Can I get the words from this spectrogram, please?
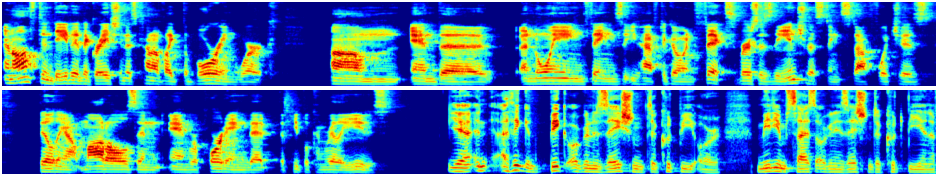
and often data integration is kind of like the boring work um, and the annoying things that you have to go and fix versus the interesting stuff which is building out models and and reporting that, that people can really use yeah, and I think in big organizations there could be, or medium-sized organization there could be, in a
